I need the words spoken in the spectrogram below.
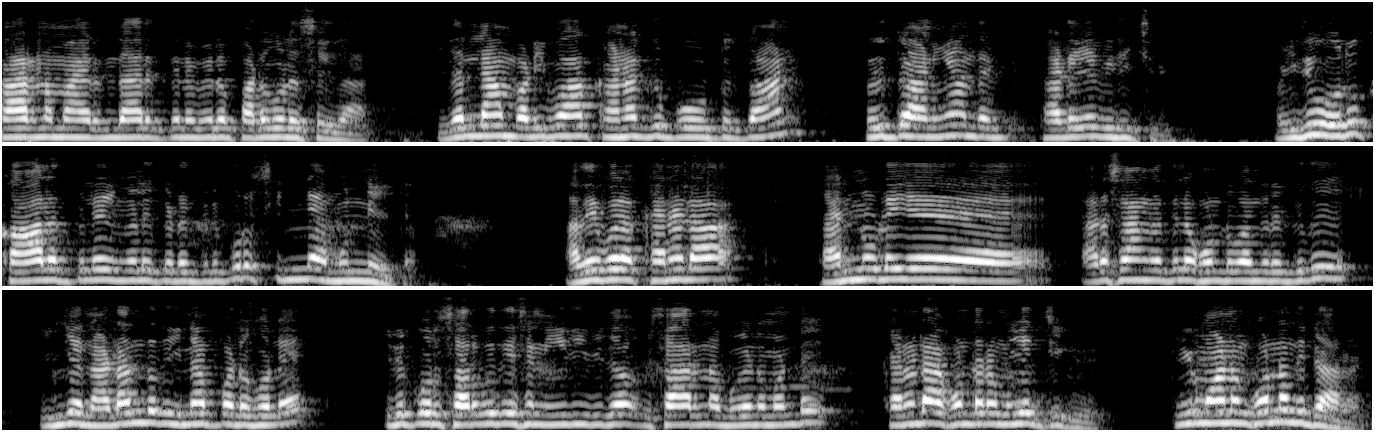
காரணமாக இருந்தார். இத்தனை பேரை படுகொலை செய்தார். இதெல்லாம் வடிவாக கணக்கு போட்டு தான் பிரித்தானியா அந்த தடையை விதிச்சிருக்கு. இது ஒரு காலத்தில் எங்களுக்கு கிடைத்திருக்க ஒரு சின்ன முன்னேற்றம். அதே போல் கனடா தன்னுடைய அரசாங்கத்தில் கொண்டு வந்திருக்குது. இங்கே நடந்தது இனப்படுகொலை. இதுக்கு ஒரு சர்வதேச நீதி வித விசாரணை வேணுமென்று கனடா கொண்டு வர முயற்சிக்குது. தீர்மானம் கொண்டு வந்துட்டார்கள்.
